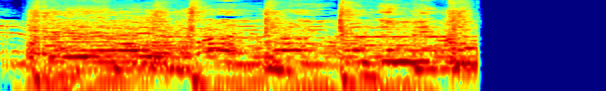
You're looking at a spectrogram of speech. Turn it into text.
Amen.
